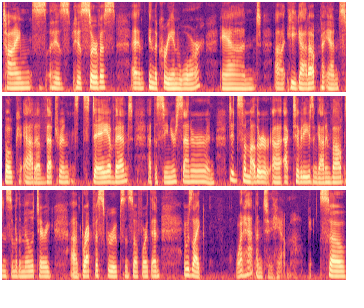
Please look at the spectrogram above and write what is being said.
times his his service and in the Korean War, and uh, he got up and spoke at a Veterans Day event at the Senior Center and did some other uh, activities and got involved in some of the military uh, breakfast groups and so forth. And it was like, what happened to him? So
